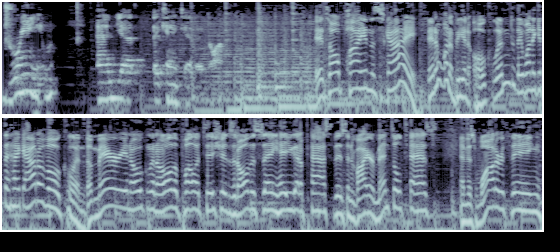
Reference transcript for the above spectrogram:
dream, and yet they can't get it on. It's all pie in the sky. They don't want to be in Oakland. They want to get the heck out of Oakland. The mayor in Oakland, all the politicians, and all the saying, hey, you got to pass this environmental test and this water thing,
